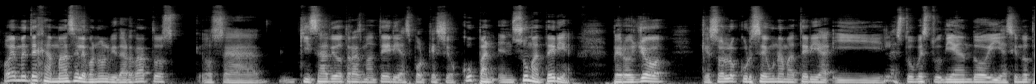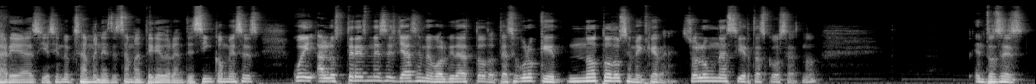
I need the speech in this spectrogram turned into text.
obviamente jamás se le van a olvidar datos, o sea, quizá de otras materias, porque se ocupan en su materia. Pero yo, que solo cursé una materia y la estuve estudiando y haciendo tareas y haciendo exámenes de esa materia durante cinco meses, güey, a los tres meses ya se me va a olvidar todo. Te aseguro que no todo se me queda, solo unas ciertas cosas, ¿no? Entonces,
